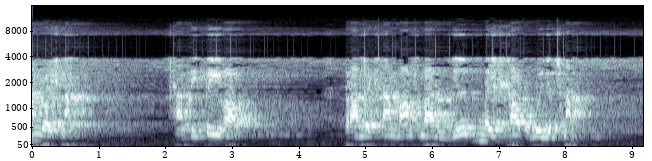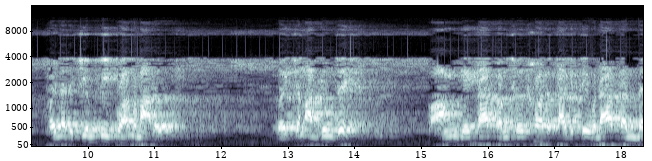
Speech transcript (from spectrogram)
500ឆ្នាំខាងទី2ផង500ឆ្នាំបងស្មើនឹងយើង3ខោ6លានឆ្នាំហើយនៅតែជាង2000ប្រមាណទៅ បើចឹងអត់យូរទេព្រះអង្គនិយាយថាកុំធ្វើខតកាយទេវតាប៉ុន្តែ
